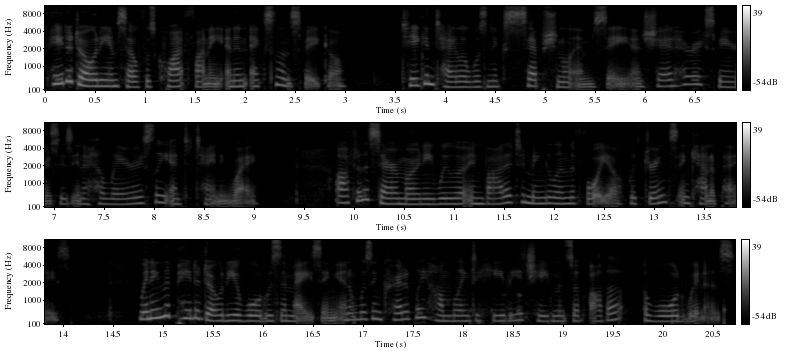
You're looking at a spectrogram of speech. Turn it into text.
Peter Doherty himself was quite funny and an excellent speaker. Tegan Taylor was an exceptional MC and shared her experiences in a hilariously entertaining way. After the ceremony, we were invited to mingle in the foyer with drinks and canapes. Winning the Peter Doherty Award was amazing, and it was incredibly humbling to hear the achievements of other award winners.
